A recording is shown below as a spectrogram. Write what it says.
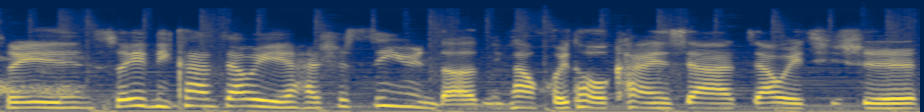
所以，所以你看，嘉伟还是幸运的。你看，回头看一下，嘉伟其实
